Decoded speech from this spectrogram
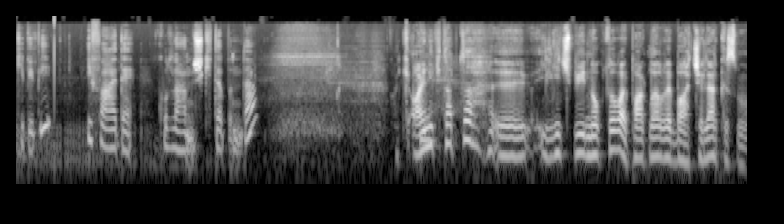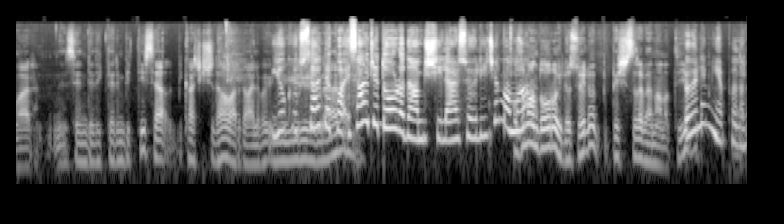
Gibi bir ifade kullanmış kitabında. Aynı kitapta e, ilginç bir nokta var. Parklar ve bahçeler kısmı var. Senin dediklerin bittiyse birkaç kişi daha var galiba. Ünlü Yok yok sadece, sadece doğrudan bir şeyler söyleyeceğim ama... O zaman doğruyla söyle peşi sıra ben anlatayım. Öyle mi yapalım?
